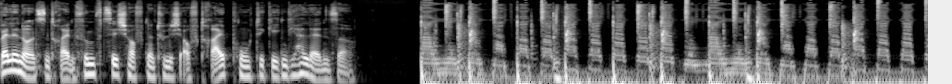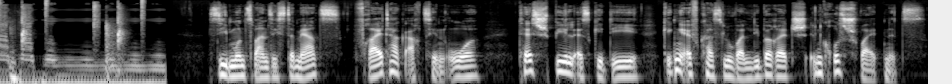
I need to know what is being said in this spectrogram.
Welle 1953 hofft natürlich auf drei Punkte gegen die Hallenser. »27. März, Freitag 18 Uhr, Testspiel SGD gegen FK Slovan Liberec in Großschweidnitz.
